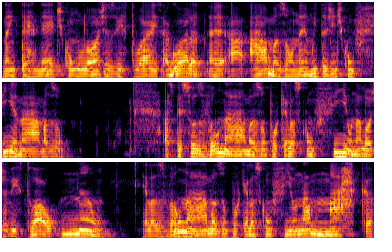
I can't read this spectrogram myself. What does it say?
na internet com lojas virtuais. Agora é, a Amazon, né? Muita gente confia na Amazon. As pessoas vão na Amazon porque elas confiam na loja virtual? Não. Elas vão na Amazon porque elas confiam na marca.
